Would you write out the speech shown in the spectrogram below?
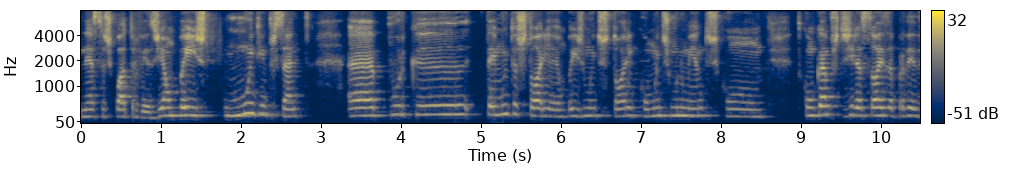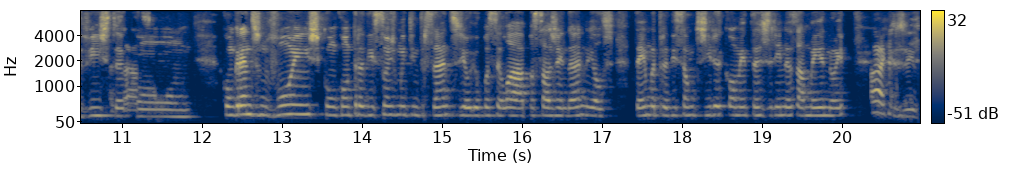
nessas quatro vezes. E é um país muito interessante uh, porque tem muita história. É um país muito histórico, com muitos monumentos, com, com campos de girassóis a perder de vista, Exato. com com grandes nevões, com, com tradições muito interessantes. Eu, eu, passei lá a passagem de ano, eles têm uma tradição de gira que comem tangerinas à meia-noite. Ah, que giro!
